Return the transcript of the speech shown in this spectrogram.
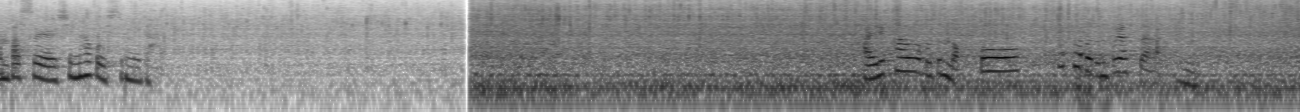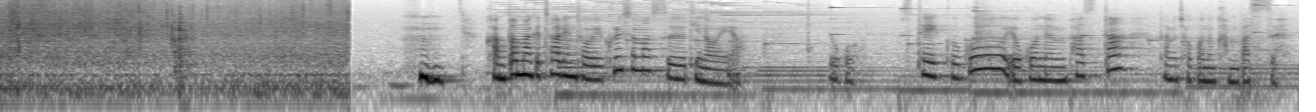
감바스 열심히 하고 있습니다. 갈릭 파우더도 좀 넣고 페퍼도 좀 뿌렸어요. 간단하게 차린 저희 크리스마스 디너예요. 요거 스테이크고 요거는 파스타, 그다음에 저거는 감바스.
